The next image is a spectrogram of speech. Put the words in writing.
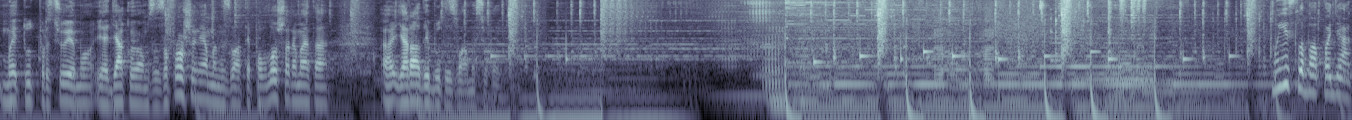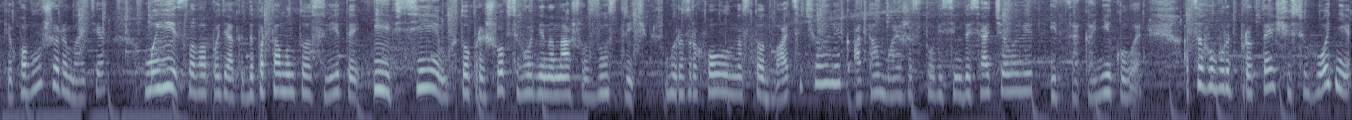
ми тут працюємо. Я дякую вам за запрошення. Мене звати Павло Шеремета. Е, Я радий бути з вами сьогодні. Мої слова подяки Павлу Шереметі, мої слова подяки департаменту освіти і всім, хто прийшов сьогодні на нашу зустріч. Ми розраховували на 120 чоловік, а там майже 180 чоловік, і це канікули. А це говорить про те, що сьогодні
